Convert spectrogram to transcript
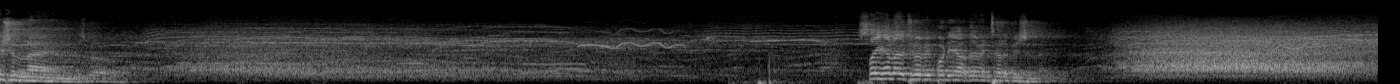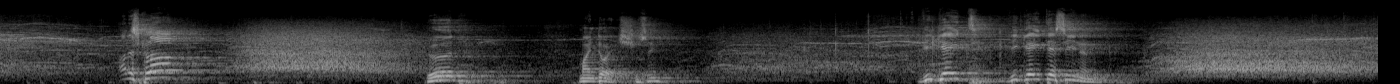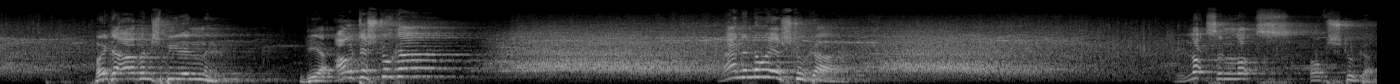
division line as well. Say hello to everybody out there in television then. Alles klar? Good. Mein Deutsch, you see? Wie geht, wie geht es Ihnen? Heute Abend spielen Wir alte Stuka and a neue Stuka. Lots and lots of Stuka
